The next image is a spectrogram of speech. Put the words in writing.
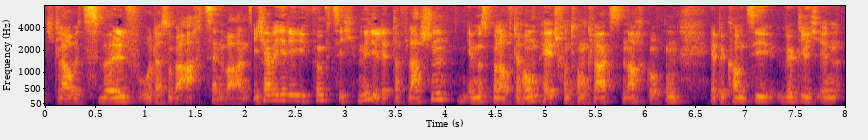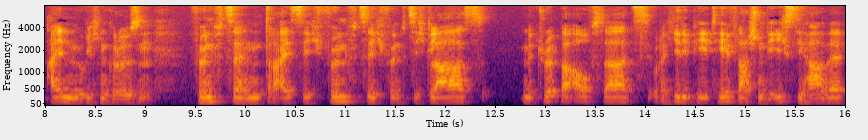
ich glaube, 12 oder sogar 18 waren Ich habe hier die 50 Milliliter Flaschen. Ihr müsst mal auf der Homepage von Tom Clarks nachgucken. Ihr bekommt sie wirklich in allen möglichen Größen. 15, 30, 50, 50 Glas, mit Dripper-Aufsatz oder hier die PET-Flaschen, wie ich sie habe.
